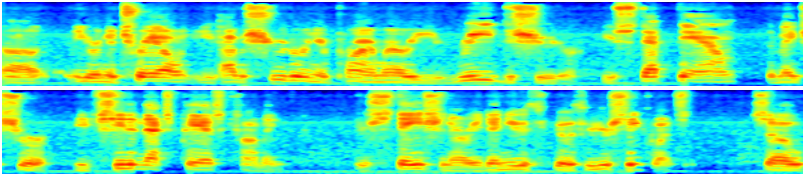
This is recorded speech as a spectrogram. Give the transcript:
uh, you're in the trail, you have a shooter in your primary, you read the shooter, you step down to make sure you see the next pass coming, you're stationary, then you go through your sequencing. So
